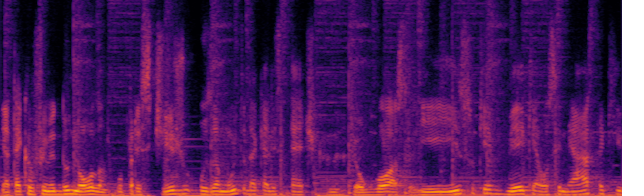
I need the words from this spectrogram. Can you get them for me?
e até que o filme do Nolan, o Prestígio, usa muito daquela estética, né? Que eu gosto gosto. E isso que vê que é o cineasta que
